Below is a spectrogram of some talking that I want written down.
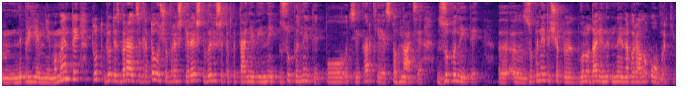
неприємні моменти. Тут люди збираються для того, щоб, врешті-решт, вирішити питання війни, зупинити по цій карті стогнація, зупинити, зупинити, щоб воно далі не набирало обертів.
